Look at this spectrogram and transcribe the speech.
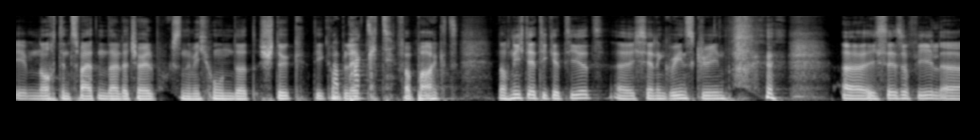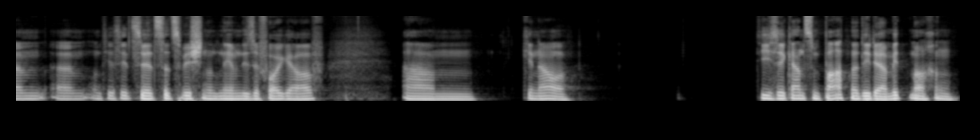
eben noch den zweiten Teil der Charity-Boxen, nämlich 100 Stück, die komplett Verpackt. verpackt, noch nicht etikettiert. Äh, ich sehe einen Greenscreen. äh, ich sehe so viel. Ähm, ähm, und hier sitzen wir jetzt dazwischen und nehmen diese Folge auf. Ähm, genau diese ganzen Partner, die da mitmachen,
